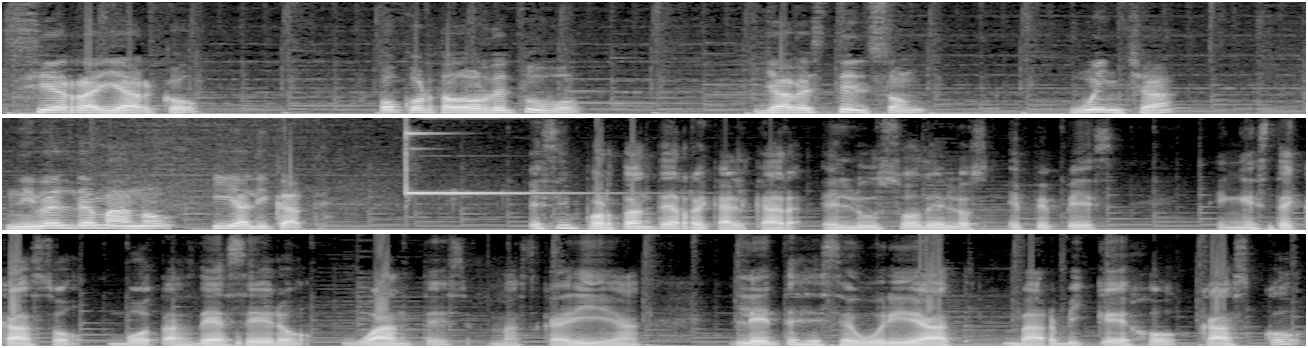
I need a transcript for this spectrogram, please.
sierra y arco o cortador de tubo, llave Stilson, wincha, nivel de mano y alicate. Es importante recalcar el uso de los EPPs, en este caso botas de acero, guantes, mascarilla, lentes de seguridad, barbiquejo, casco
